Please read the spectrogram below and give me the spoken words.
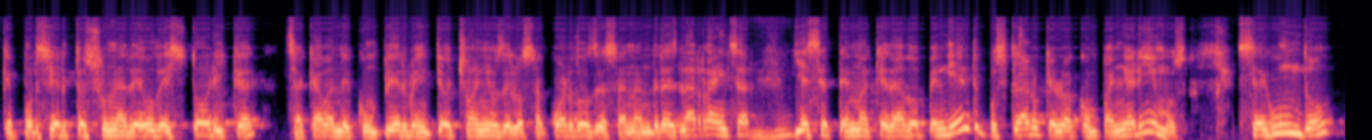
que por cierto es una deuda histórica. Se acaban de cumplir 28 años de los acuerdos de San Andrés Larrainza y ese tema ha quedado pendiente. Pues claro que lo acompañaríamos. Segundo,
